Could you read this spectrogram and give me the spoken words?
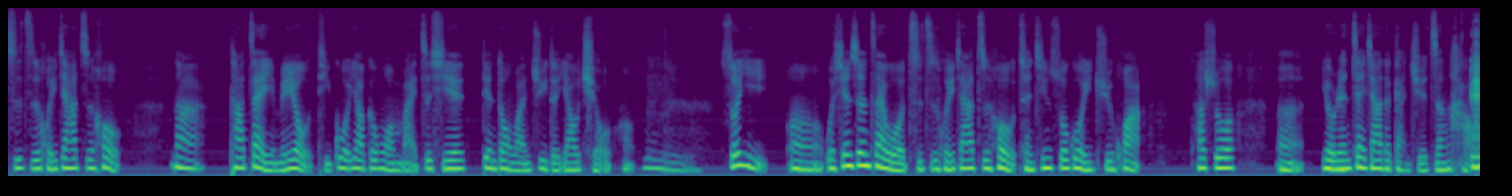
辞职回家之后，那他再也没有提过要跟我买这些电动玩具的要求。哈，嗯，所以嗯、呃，我先生在我辞职回家之后，曾经说过一句话。他说：“嗯，有人在家的感觉真好。”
